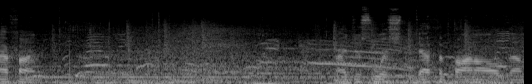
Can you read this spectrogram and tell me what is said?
Ah, Have fun. I just wish death upon all of them.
